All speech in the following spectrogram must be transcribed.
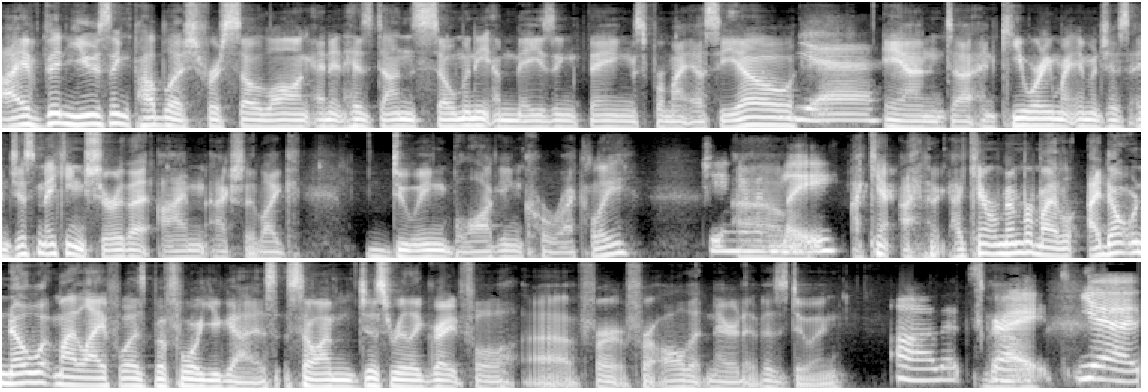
I've been using Publish for so long, and it has done so many amazing things for my SEO, yeah, and uh, and keywording my images, and just making sure that I'm actually like doing blogging correctly genuinely. Um, I can't I, I, can't remember my I don't know what my life was before you guys. So I'm just really grateful uh, for for all that narrative is doing. Oh, that's great. Um, yeah,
